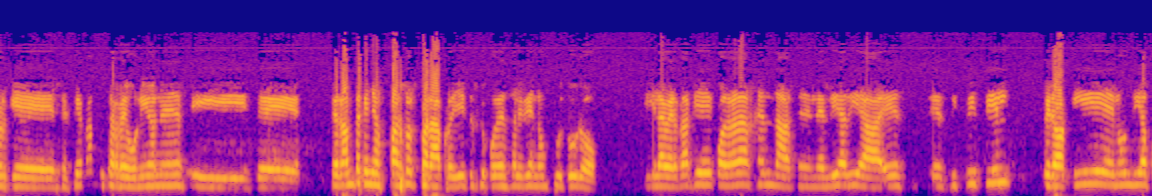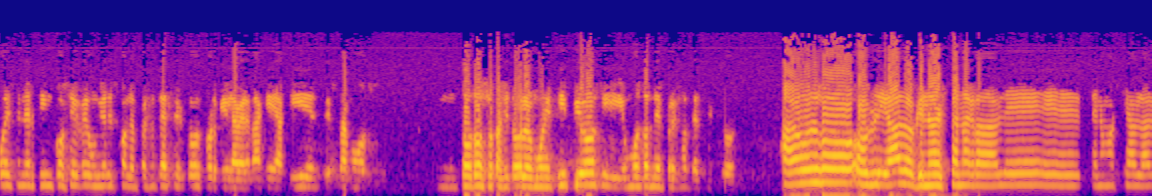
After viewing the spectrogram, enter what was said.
porque se cierran muchas reuniones y se, dan pequeños pasos para proyectos que pueden salir en un futuro. Y la verdad que cuadrar agendas en el día a día es, es difícil, pero aquí en un día puedes tener cinco o seis reuniones con empresas del sector porque la verdad que aquí estamos todos o casi todos los municipios y un montón de empresas del sector. Algo obligado que no es tan agradable, eh, tenemos que hablar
